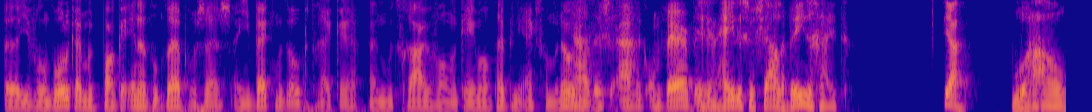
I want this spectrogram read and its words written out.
eh, je verantwoordelijkheid moet pakken in het ontwerpproces. En je bek moet opentrekken. En moet vragen van, oké, maar wat heb je nu echt van me nodig? ja, dus eigenlijk ontwerpen is een hele sociale bezigheid. Ja. Wauw.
